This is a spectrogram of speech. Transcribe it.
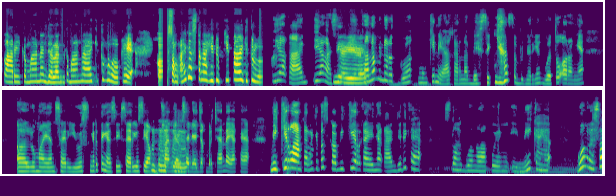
lari ke mana jalan ke mana gitu loh. Kayak kosong aja setengah hidup kita gitu loh. Iya kan? Iya gak sih? Iya iya. Karena menurut gue mungkin ya karena basicnya sebenarnya gue tuh orangnya eh, lumayan serius. Ngerti gak sih? Serius yang bukan nggak mhm. bisa diajak bercanda ya kayak mikir lah karena kita suka mikir kayaknya kan. Jadi kayak setelah gue ngelakuin ini kayak gue ngerasa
